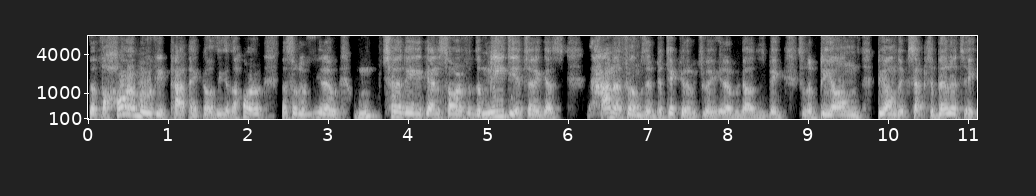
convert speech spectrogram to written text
the, the horror movie panic, or the, the horror, the sort of, you know, turning against horror, the media turning against Hammer films in particular, which were, you know, regarded as being sort of beyond, beyond acceptability.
